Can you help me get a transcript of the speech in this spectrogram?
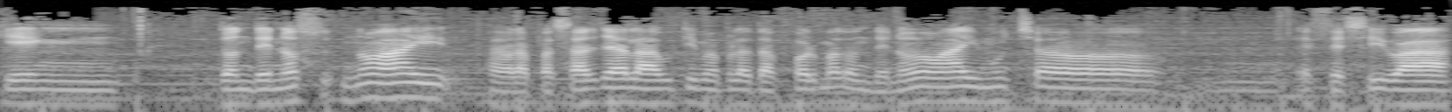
quien, donde no, no hay, para pasar ya a la última plataforma, donde no hay mucha mm, excesiva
